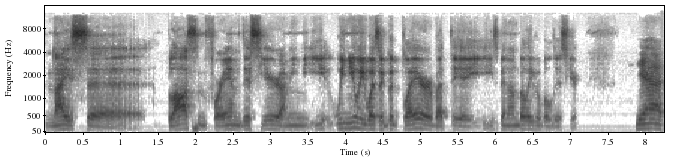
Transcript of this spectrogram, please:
nice uh, blossom for him this year. I mean, he, we knew he was a good player, but uh, he's been unbelievable this year. Yeah,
